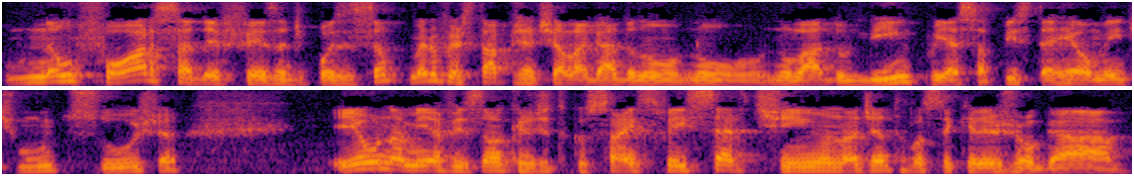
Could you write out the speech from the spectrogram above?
não força a defesa de posição. Primeiro, o Verstappen já tinha largado no, no, no, lado limpo e essa pista é realmente muito suja. Eu, na minha visão, acredito que o Sainz fez certinho. Não adianta você querer jogar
